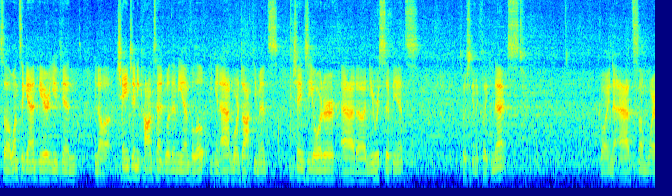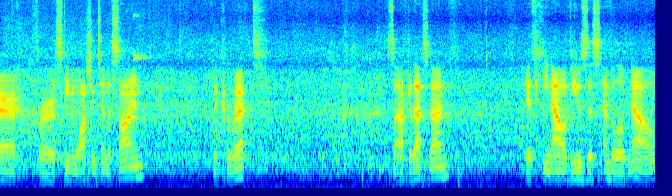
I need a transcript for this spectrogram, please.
So once again, here you can, you know, change any content within the envelope. You can add more documents, change the order, add uh, new recipients. So I'm just going to click next. Going to add somewhere for Stephen Washington to sign. Click correct. So after that's done, if he now views this envelope now,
